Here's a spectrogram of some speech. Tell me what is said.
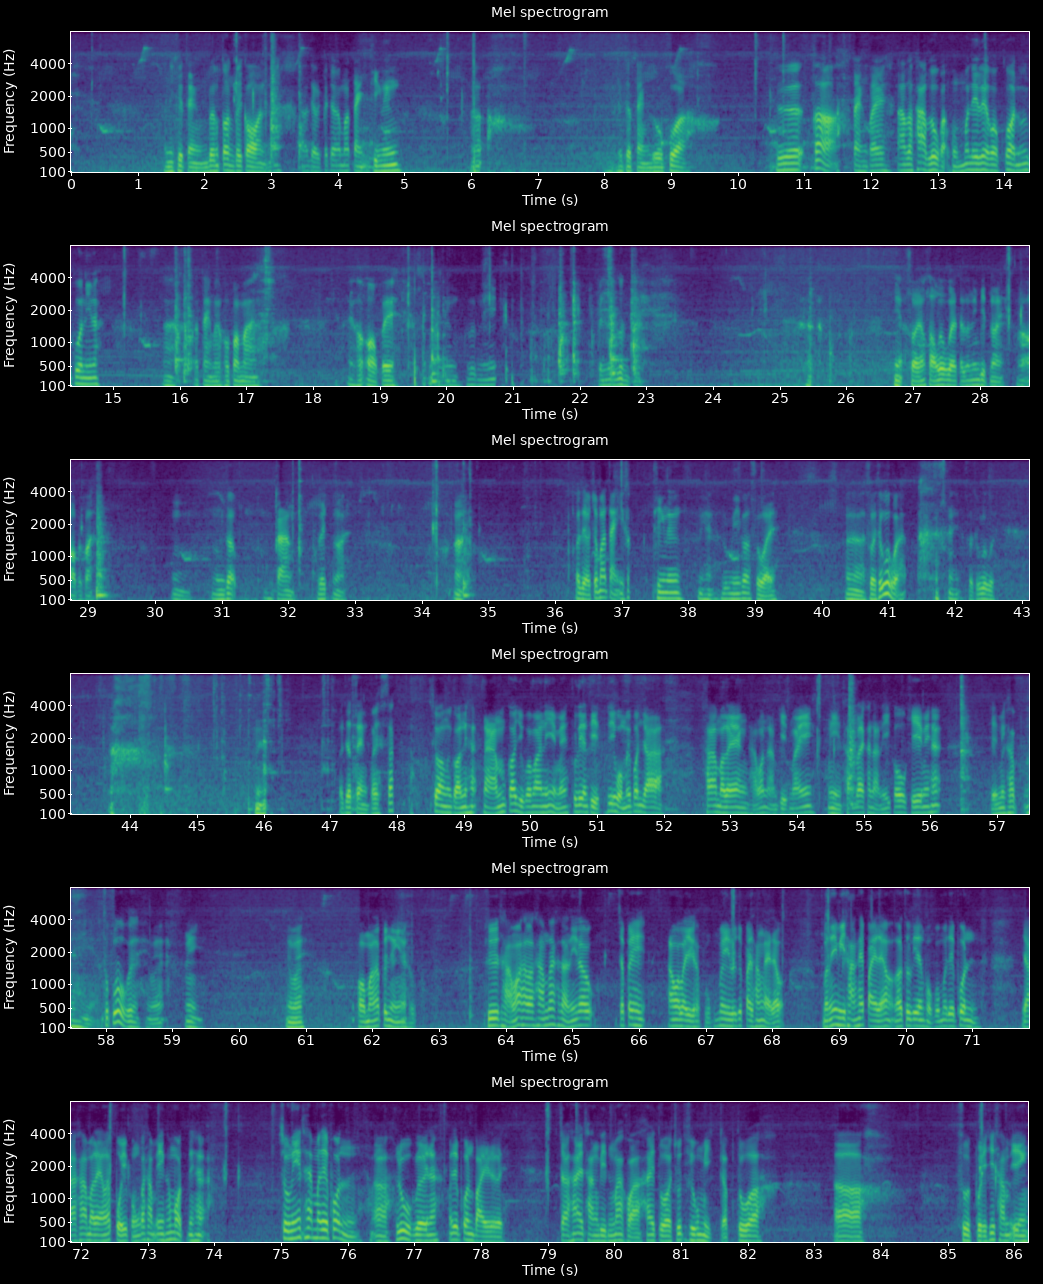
อันนี้คือแต่งเบื้องต้นไปก่อนนะแล้วเดี๋ยวก็จะมาแต่งอีกทีนึงก็จะแต่งดูขั้ว คือก็แต่งไปตามสภาพลูกอะ่ะ ผมไม่ได้เลือกว่าขั้วนู้นขั้วนี้นะอ่าก็แต่งไปพอประมาณ ให้เขาออกไปสักหน่อยหนึ่งรุ่นนี้ เป็นรุ่นรุ่นไปเนี่ยสวยทั้งสองลูกเลยแต่รุ่นนี้บิดหน่อยก็ออกไปก่อน อืมรุ่นนี้ก็กลางเล็กหน่อย อะก็เดี๋ยวจะมาแต่งอีกสักทีนึงนี่ฮะลูกนี้ก็สวย อ่าสวยทุกลูกอะสวยทุกลูกเลยนี่เราจะแต่งไปสักช่วงหนึงก่อนนี่ฮะหนามก็อยู่ประมาณนี้เห็นไหมทุเรียนติดที่ผมไม่พ่นยาฆ่าแมลงถามว่าหนามติดไหมนี่ทำได้ขนาดนี้ก็โอเคไหมฮะ เห็นไหมครับนี่ทุกลูกเลยเห็นไหมนี่เห็นไหมออกมาแล้วเป็นอย่างเงี้ยครับ คือถามว่าถ้าเราทำได้ขนาดนี้แล้วจะไปเอาอะไรครับผมไม่รู้จะไปทางไหนแล้ว มันไม่มีทางให้ไปแล้ว แล้วทุเรียนผมก็ไม่ได้พ่นยาฆ่าแมลงและปุ๋ย ผมก็ทำเองทั้งหมดนี่ฮะช่วงนี้แทบไม่ได้พ่นลูกเลยนะ ไม่ได้พ่นใบเลย จะให้ทางดินมากกว่า ให้ตัวชุดฮิวมิกกับตัวสูตรปุ๋ยที่ทำเอง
